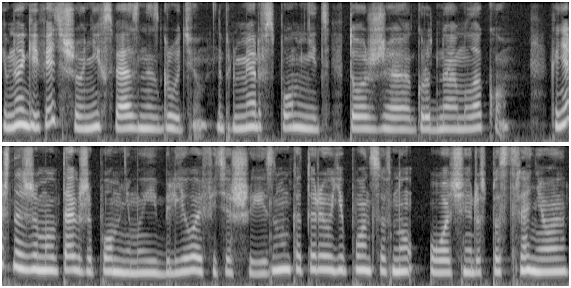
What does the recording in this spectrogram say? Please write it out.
И многие фетиши у них связаны с грудью. Например, вспомнить тоже грудное молоко. Конечно же, мы также помним и бельевой фетишизм, который у японцев, ну, очень распространен.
